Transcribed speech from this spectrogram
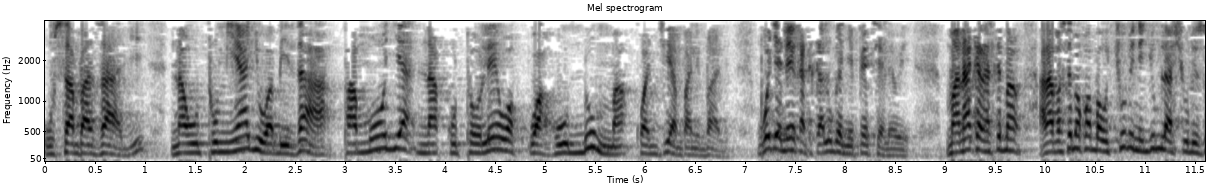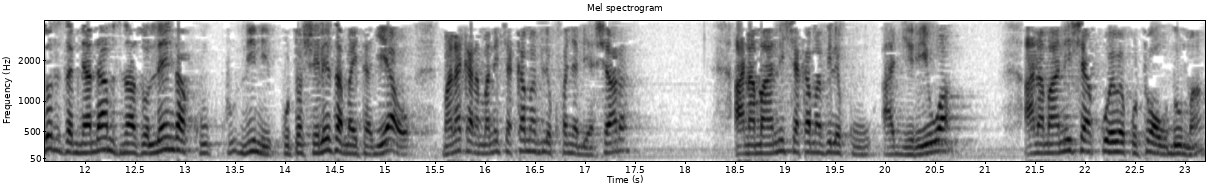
usambazaji na utumiaji wa bidhaa pamoja na kutolewa kwa huduma kwa njia mbalimbali. Ngoja niwe katika lugha nyepesi ya leo hii. Maana yake anasema anavyosema kwamba uchumi ni jumla ya shughuli zote za binadamu zinazolenga ku, nini kutosheleza mahitaji yao. Maanaake anamaanisha kama vile kufanya biashara anamaanisha kama vile kuajiriwa anamaanisha wewe kutoa huduma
